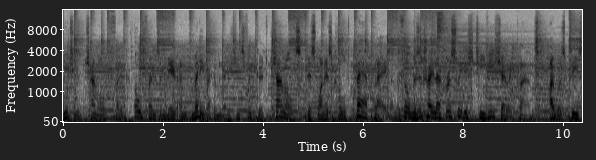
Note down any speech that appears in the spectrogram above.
YouTube channel folk, old friends and new, and many recommendations for good channels. This one is called Bear Play, and the film is a trailer for a Swedish TV show it plans. I was pleased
